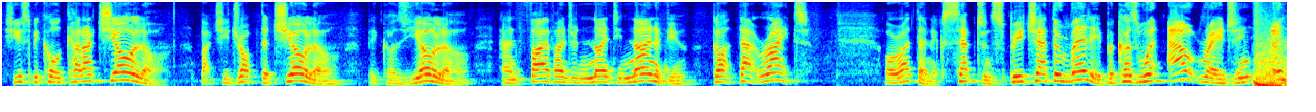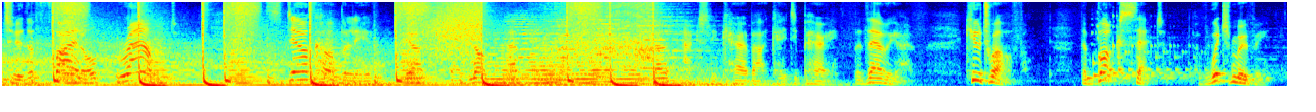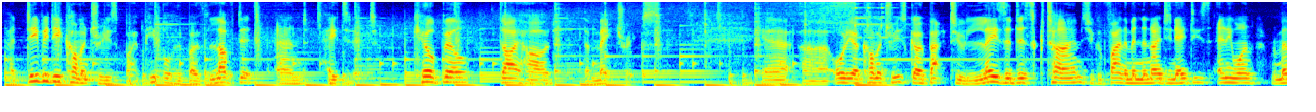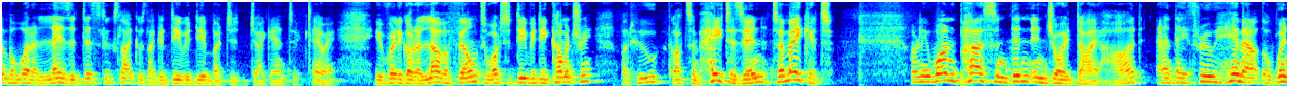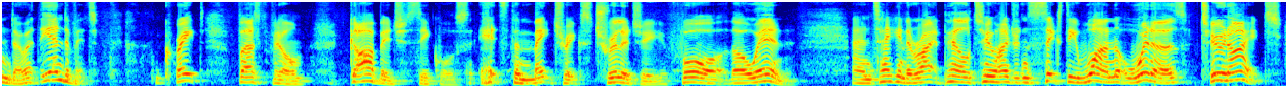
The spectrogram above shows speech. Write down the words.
She used to be called Caracciolo, but she dropped the Ciolo because YOLO and 599 of you got that right. All right then, acceptance speech at the ready because we're outraging into the final round. Still can't believe Björk does not have any Don't actually care about Katy Perry, but there we go. Q12, the box set of which movie had DVD commentaries by people who both loved it and hated it? Kill Bill, Die Hard, The Matrix. Yeah, uh, audio commentaries go back to Laserdisc times. You can find them in the 1980s. Anyone remember what a Laserdisc looks like? It was like a DVD, but gigantic. Anyway, you've really got to love a film to watch the DVD commentary, but who got some haters in to make it? Only one person didn't enjoy Die Hard, and they threw him out the window at the end of it. Great first film, garbage sequels. It's the Matrix trilogy for the win. And taking the right pill, 261 winners tonight.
